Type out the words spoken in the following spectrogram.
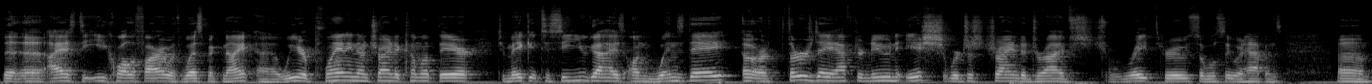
the uh, ISDE qualifier with Wes McKnight. Uh, we are planning on trying to come up there to make it to see you guys on Wednesday or Thursday afternoon ish. We're just trying to drive straight through, so we'll see what happens. Um,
